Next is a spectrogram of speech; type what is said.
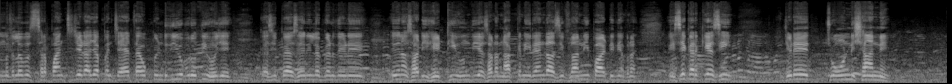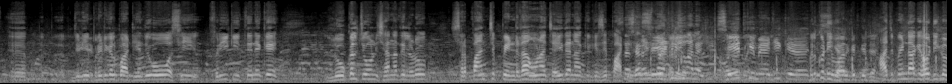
ਮਤਲਬ ਸਰਪੰਚ ਜਿਹੜਾ ਜਾਂ ਪੰਚਾਇਤ ਹੈ ਉਹ ਪਿੰਡ ਦੀ ਉਹ ਵਿਰੋਧੀ ਹੋ ਜੇ ਕਿ ਅਸੀਂ ਪੈਸੇ ਨਹੀਂ ਲੱਗਣ ਦੇਣੇ ਇਹਦੇ ਨਾਲ ਸਾਡੀ ਹੇਠੀ ਹੁੰਦੀ ਹੈ ਸਾਡਾ ਨੱਕ ਨਹੀਂ ਰਹਿੰਦਾ ਅਸੀਂ ਫਲਾਨੀ ਪਾਰਟੀ ਦੀਆਂ ਫਲਾ ਇਸੇ ਕਰਕੇ ਅਸੀਂ ਜਿਹੜੇ ਚੋਣ ਨਿਸ਼ਾਨ ਨੇ ਜਿਹੜੀਆਂ ਪੋਲੀਟੀਕਲ ਪਾਰਟੀਆਂ ਦੇ ਉਹ ਅਸੀਂ ਫ੍ਰੀ ਕੀਤੇ ਨੇ ਕਿ ਲੋਕਲ ਚੋਣ ਨਿਸ਼ਾਨਾਂ ਤੇ ਲੜੋ ਸਰਪੰਚ ਪਿੰਡ ਦਾ ਹੋਣਾ ਚਾਹੀਦਾ ਨਾ ਕਿ ਕਿਸੇ ਪਾਰਟੀ ਦਾ ਸਿਹਤ ਕਿਵੇਂ ਹੈ ਜੀ ਬਿਲਕੁਲ ਠੀਕ ਹੈ ਅੱਜ ਪਿੰਡ ਆ ਕੇ ਹੋ ਠੀਕ ਹੋ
